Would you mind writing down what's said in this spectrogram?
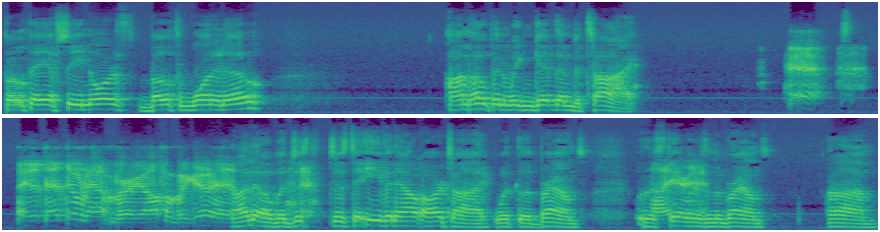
Both AFC North, both 1 and 0. I'm hoping we can get them to tie. Yeah. That, that don't happen very often, but go ahead. I know, but just just to even out our tie with the Browns, with the Steelers and the Browns. Um,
